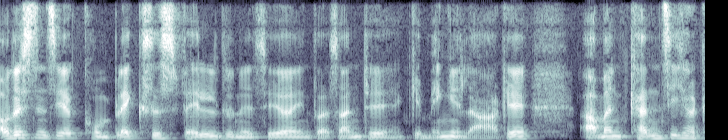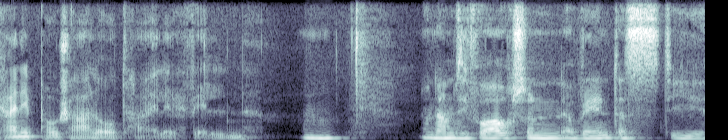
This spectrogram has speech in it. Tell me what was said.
Aber das ist ein sehr komplexes Feld und eine sehr interessante Gemengelage. Aber man kann sicher keine Pauschalurteile fällen. Mhm. Nun haben Sie vorher auch schon erwähnt, dass die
